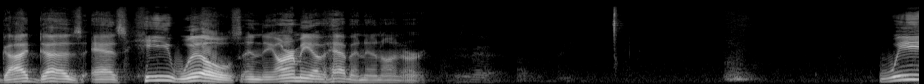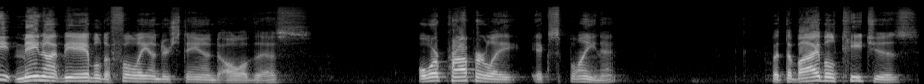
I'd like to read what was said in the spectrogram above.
God does as He wills in the army of heaven and on earth. We may not be able to fully understand all of this or properly explain it, but the Bible teaches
